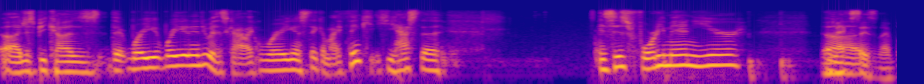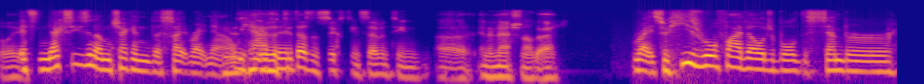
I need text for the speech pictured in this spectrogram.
uh, just because that where you where are you going to do with this guy? Like where are you going to stick him? I think he has to. is his 40 man year. Next Uh, season, I believe. It's next season. I'm checking the site right now. was, we he have was a 2016-17 uh, international guy. Right. So he's Rule 5 eligible December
